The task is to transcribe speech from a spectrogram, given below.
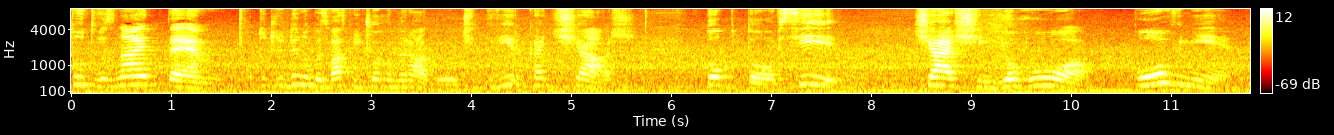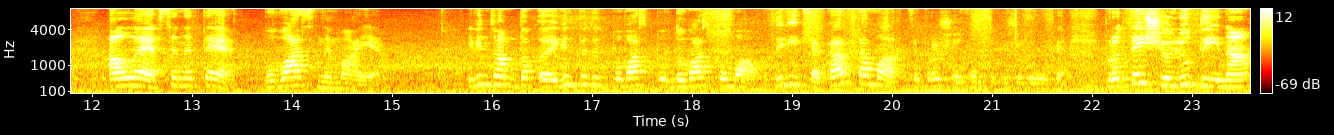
тут ви знаєте, тут людину без вас нічого не радує. Четвірка чаш. Тобто всі чаші його повні, але все не те, бо вас немає. І він вам е, він піде по вас до вас по маму. Дивіться, карта маг це про що сонце дуже велике? Про те, що людина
